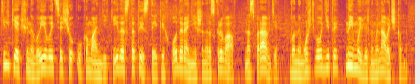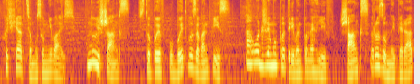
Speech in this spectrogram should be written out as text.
тільки якщо не виявиться, що у команді Кіда статисти, яких Ода раніше не розкривав. Насправді, вони можуть володіти неймовірними навичками, хоч я в цьому сумніваюсь. Ну і Шанкс вступив у битву за One Piece. А отже йому потрібен понеглів. Шанкс розумний пірат,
